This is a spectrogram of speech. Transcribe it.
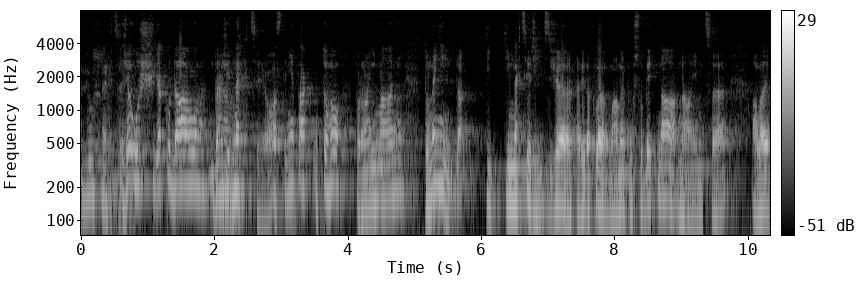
že už nechci. Že už jako dál dražit no. nechci. Jo? A stejně tak u toho pronajímání, to není, tím nechci říct, že tady takhle máme působit na nájemce, ale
